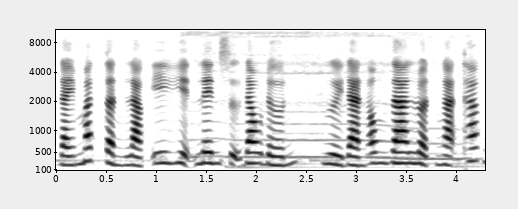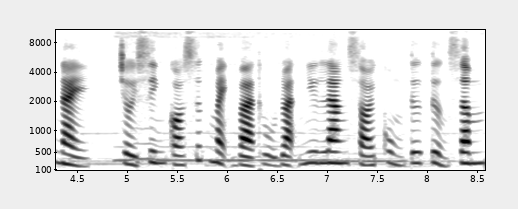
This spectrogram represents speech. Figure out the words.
Đáy mắt tần lạc y hiện lên sự đau đớn. Người đàn ông gia luật ngạn thác này, trời sinh có sức mạnh và thủ đoạn như lang sói cùng tư tưởng xâm.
